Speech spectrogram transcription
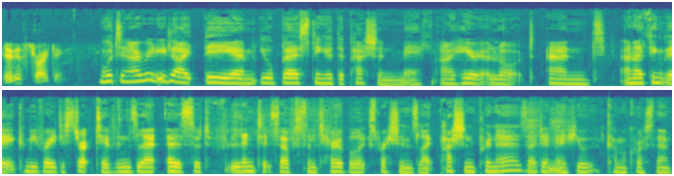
It is striking. Morten, I really like the um, your bursting of the passion myth. I hear it a lot, and and I think that it can be very destructive and le- uh, sort of lent itself to some terrible expressions like passionpreneurs. I don't know if you'll come across them,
